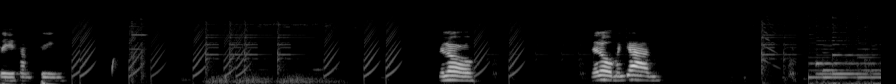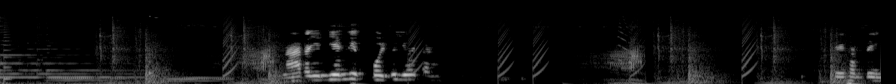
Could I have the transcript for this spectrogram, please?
say something hello hello เหมือนกัน นะแต่เย็นๆดิคนก็เยอะจัง say something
